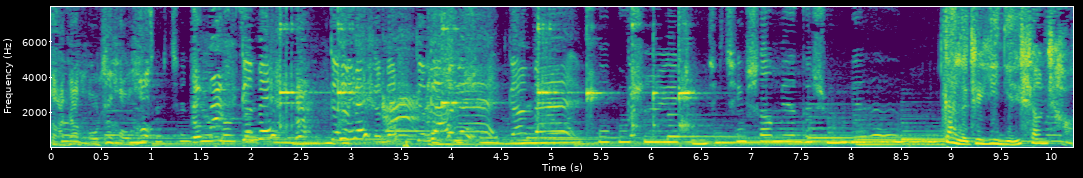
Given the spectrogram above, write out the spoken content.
大家好吃好喝，干杯！干杯！干杯！干杯！干杯！干杯！干杯！我不是一种激情上面的雄辩。干了这一年商场，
